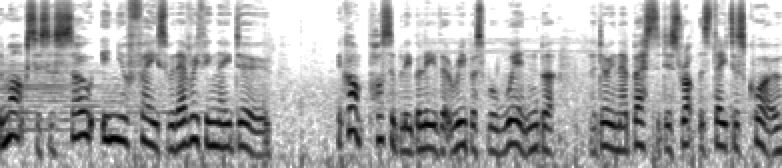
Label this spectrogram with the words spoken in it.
The Marxists are so in your face with everything they do. They can't possibly believe that Rebus will win, but they're doing their best to disrupt the status quo.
